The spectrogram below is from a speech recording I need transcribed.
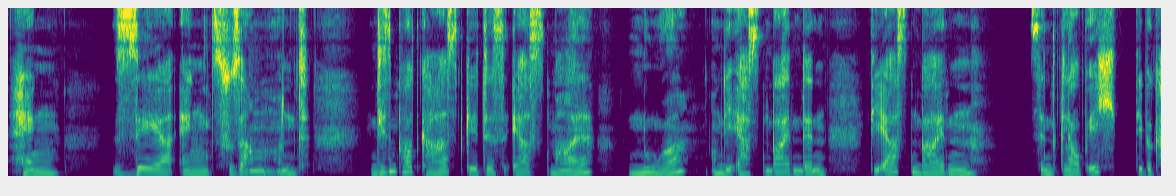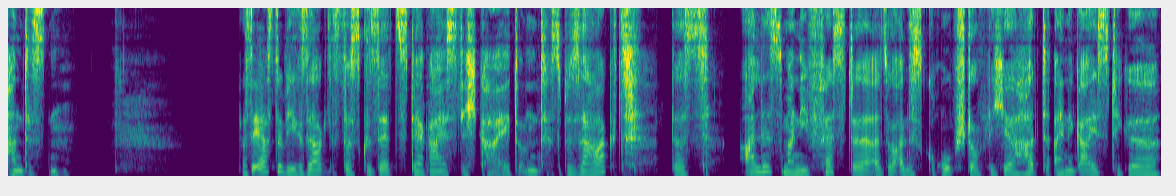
hängen sehr eng zusammen und in diesem Podcast geht es erstmal nur um die ersten beiden, denn die ersten beiden sind, glaube ich, die bekanntesten. Das erste, wie gesagt, ist das Gesetz der Geistigkeit und es besagt, dass alles Manifeste, also alles Grobstoffliche, hat eine geistige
